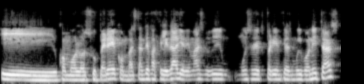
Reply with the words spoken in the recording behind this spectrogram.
Y como lo superé con bastante facilidad y además viví muchas experiencias muy bonitas,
